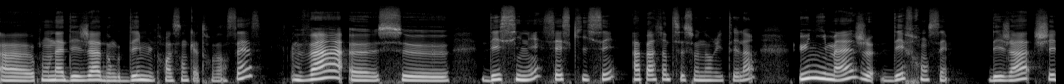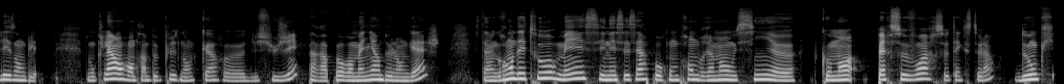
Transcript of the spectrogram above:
euh, qu'on a déjà donc dès 1396, va euh, se dessiner, s'esquisser à partir de ces sonorités-là, une image des Français déjà chez les Anglais. Donc là, on rentre un peu plus dans le cœur euh, du sujet par rapport aux manières de langage. C'est un grand détour, mais c'est nécessaire pour comprendre vraiment aussi euh, comment percevoir ce texte-là. Donc,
